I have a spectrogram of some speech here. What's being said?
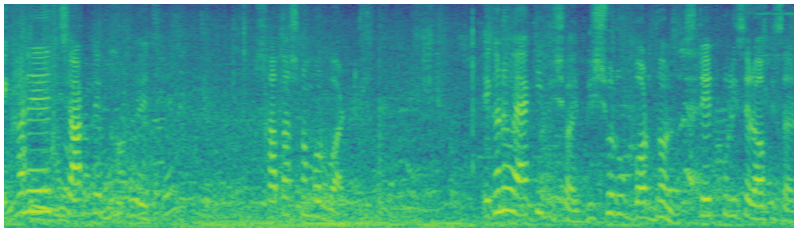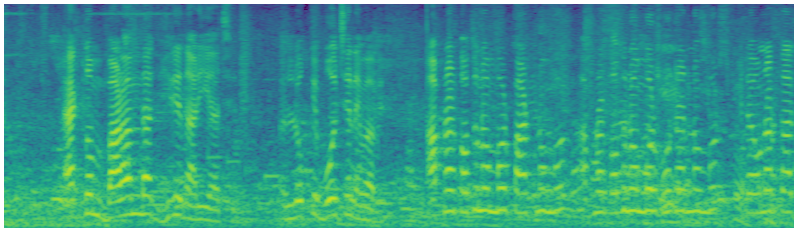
এখানে চারটে বুথ রয়েছে, সাতাশ নম্বর ওয়ার্ড। এখানেও একই বিষয়, বিশ্বরূপ বর্ধন, স্টেট পুলিশের অফিসার, একদম বারান্দা ঘিরে দাঁড়িয়ে আছে লোককে বলছেন এভাবে, আপনার কত নম্বর পার্ট নম্বর? আপনার কত নম্বর ভোটার নম্বর? এটা ওনার কাজ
